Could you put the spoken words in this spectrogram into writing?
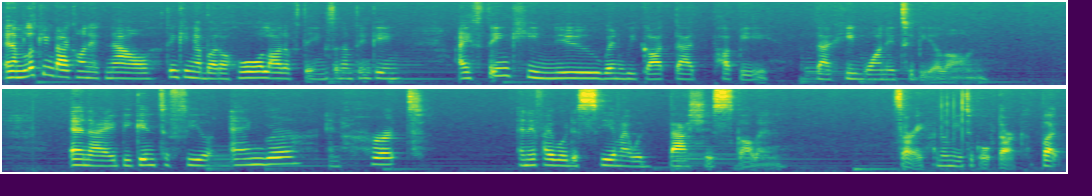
And I'm looking back on it now, thinking about a whole lot of things. And I'm thinking, I think he knew when we got that puppy that he wanted to be alone. And I begin to feel anger and hurt. And if I were to see him, I would bash his skull in. Sorry, I don't mean to go dark, but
